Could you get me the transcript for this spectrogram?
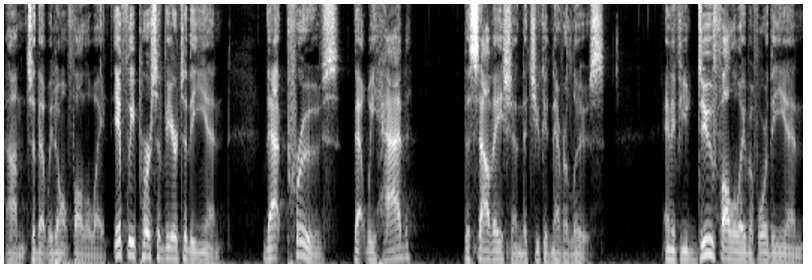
um, so that we don't fall away. If we persevere to the end, that proves that we had the salvation that you could never lose. And if you do fall away before the end,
